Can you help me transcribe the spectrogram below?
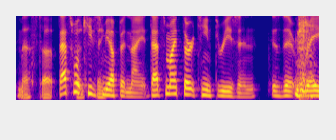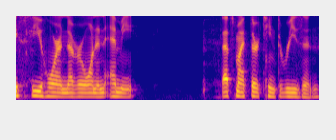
messed up. That's what keeps me up at night. That's my 13th reason is that Ray Seahorn never won an Emmy. That's my 13th reason.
